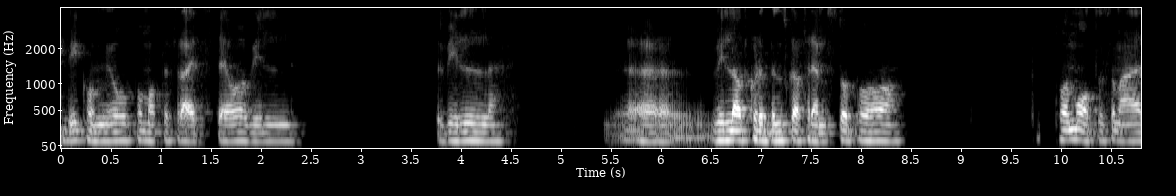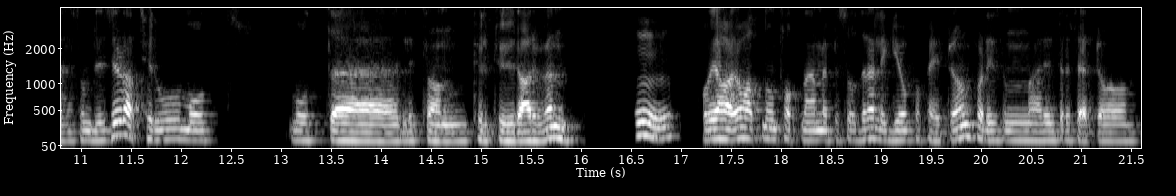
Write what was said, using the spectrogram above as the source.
de kommer jo på en måte fra et sted og vil vil, øh, vil at klubben skal fremstå på på en måte som er, som du sier, da, tro mot, mot øh, litt sånn kulturarven. Mm. Og vi har jo hatt noen Tottenham-episoder. Det ligger jo på Patron for de som er interessert og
